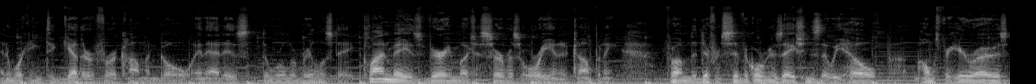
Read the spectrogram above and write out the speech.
and working together for a common goal, and that is the world of real estate. Kline May is very much a service-oriented company. From the different civic organizations that we help, Homes for Heroes,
